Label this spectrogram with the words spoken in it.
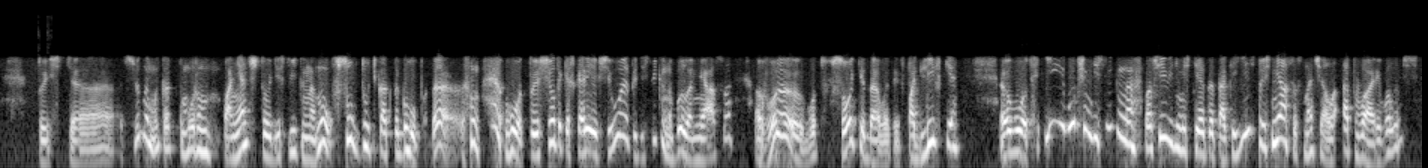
То есть э, отсюда мы как-то можем понять, что действительно, ну, в суп дуть как-то глупо, да, вот, то есть все-таки, скорее всего, это действительно было мясо в, вот, в соке, да, в этой, в подливке, вот, и, в общем, действительно, по всей видимости, это так и есть, то есть мясо сначала отваривалось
